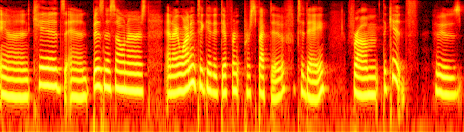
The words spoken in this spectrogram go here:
and kids and business owners. And I wanted to get a different perspective today from the kids who's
